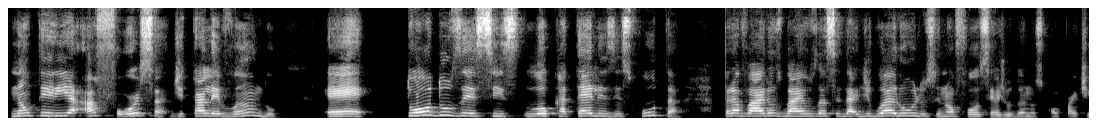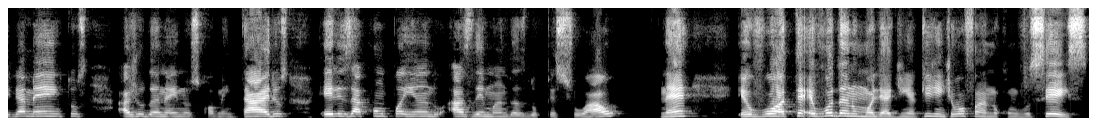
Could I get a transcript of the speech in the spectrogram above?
não teria a força de estar tá levando é, todos esses locateles escuta para vários bairros da cidade de Guarulhos, se não fosse ajudando nos compartilhamentos, ajudando aí nos comentários, eles acompanhando as demandas do pessoal, né? Eu vou até, eu vou dando uma olhadinha aqui, gente, eu vou falando com vocês.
